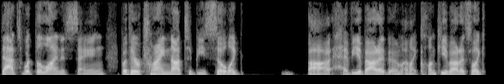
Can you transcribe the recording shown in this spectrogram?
that's what the line is saying, but they're trying not to be so like uh heavy about it and, and like clunky about it. So like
